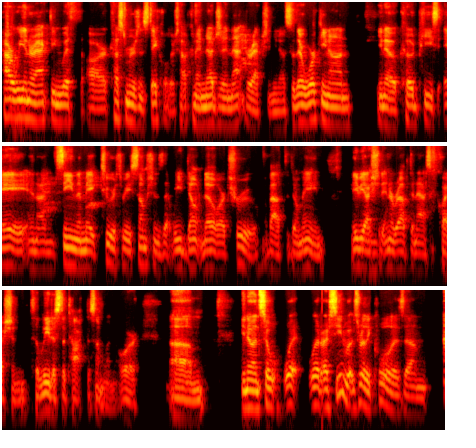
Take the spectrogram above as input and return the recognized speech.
How are we interacting with our customers and stakeholders? How can I nudge it in that direction? You know, so they're working on, you know, code piece A, and I'm seeing them make two or three assumptions that we don't know are true about the domain. Maybe I should interrupt and ask a question to lead us to talk to someone, or um, you know and so what what i've seen what's really cool is um,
